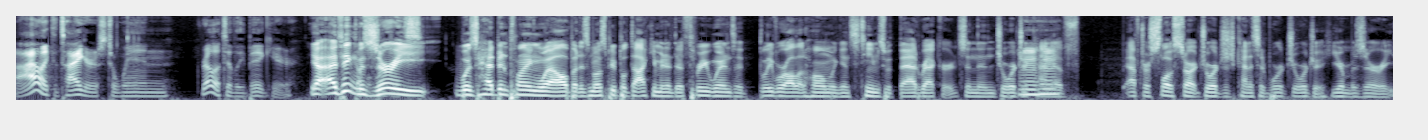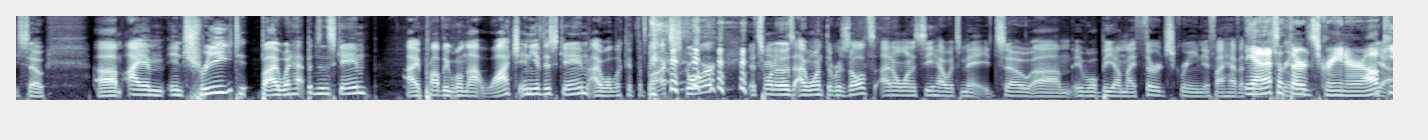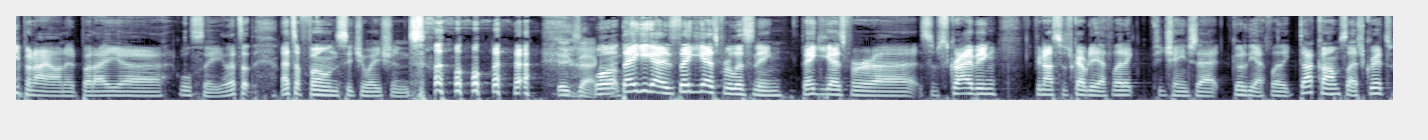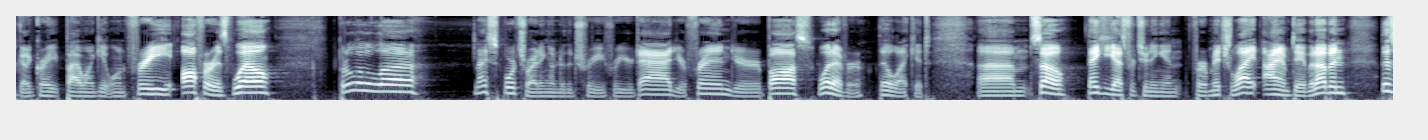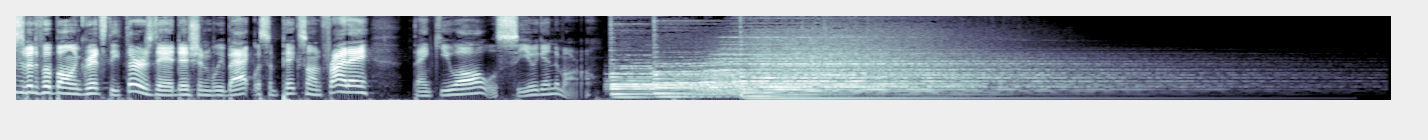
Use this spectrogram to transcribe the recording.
i like the tigers to win relatively big here Yeah, I think Missouri was had been playing well, but as most people documented, their three wins, I believe, were all at home against teams with bad records, and then Georgia Mm-hmm. kind of. After a slow start, Georgia kind of said, "We're Georgia, you're Missouri." So, um, I am intrigued by what happens in this game. I probably will not watch any of this game. I will look at the box score. It's one of those I want the results. I don't want to see how it's made. So um, it will be on my third screen if I have a. Yeah, that's a third screener. I'll Yeah. keep an eye on it, but I uh we'll see. That's a that's a phone situation. So Exactly. Well, thank you guys. Thank you guys for listening. Thank you guys for uh subscribing. If you're not subscribed to The Athletic, if you change that, go to theathletic.com slash grits. We've got a great buy one, get one free offer as well. Put a little uh nice sports writing under the tree for your dad, your friend, your boss, whatever. They'll like it. Um, so, thank you guys for tuning in. For Mitch Light, I am David Ubben. This has been Football and Grits, the Thursday edition. We'll be back with some picks on Friday. Thank you all. We'll see you again tomorrow.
